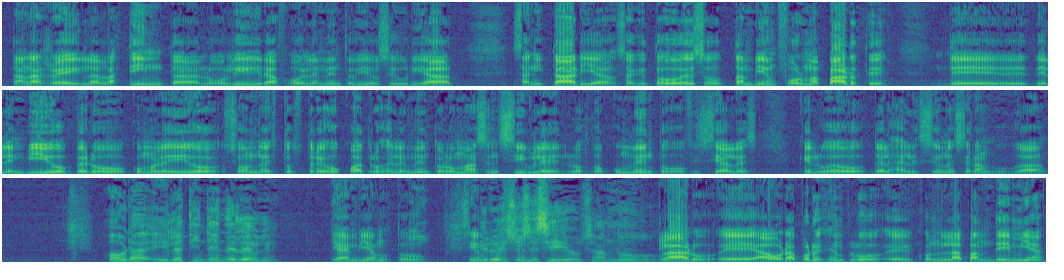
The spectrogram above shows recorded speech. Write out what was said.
están las reglas, las tintas, los bolígrafos, elementos de bioseguridad, sanitaria, o sea que todo eso también forma parte del envío, pero como le digo, son estos tres o cuatro elementos los más sensibles, los documentos oficiales que luego de las elecciones serán juzgados. Ahora, ¿y la tinta indeleble? Ya enviamos todo. 100%. Pero eso se sigue usando. Claro, eh, ahora por ejemplo, eh, con la pandemia,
